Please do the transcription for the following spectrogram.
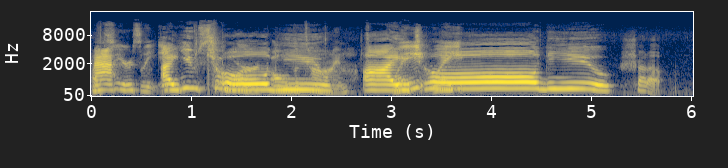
Like, Ah, seriously, it I used to told work all you. the time. I Wait, wait. told you. Shut up.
